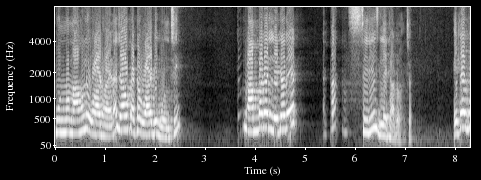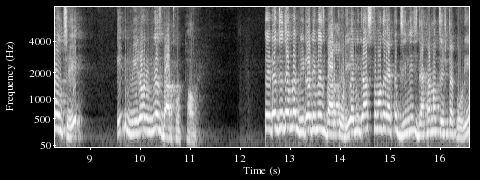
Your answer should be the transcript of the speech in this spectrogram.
পূর্ণ না হলে ওয়ার্ড হয় না। যা হোক, একটা ওয়ার্ডই বলছি। নাম্বার আর লেটারের একটা সিরিজ লেখা রয়েছে। এটার বলছে, এর মিরর ইমেজ বার করতে হবে। তো এটা যদি আমরা মিরর ইমেজ বার করি, আমি জাস্ট তোমাদের একটা জিনিস দেখানোর চেষ্টা করি।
